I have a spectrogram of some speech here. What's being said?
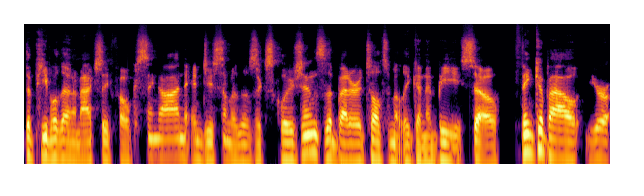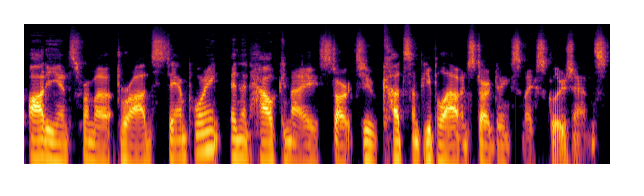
the people that I'm actually focusing on and do some of those exclusions, the better it's ultimately going to be. So think about your audience from a broad standpoint. And then how can I start to cut some people out and start doing some exclusions?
